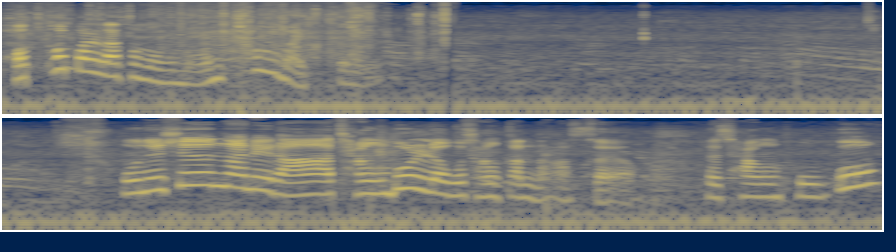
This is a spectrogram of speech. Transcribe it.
버터 발라서 먹으면 엄청 맛있거든요. 오늘 쉬는 날이라 장 보려고 잠깐 나왔어요. 장 보고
